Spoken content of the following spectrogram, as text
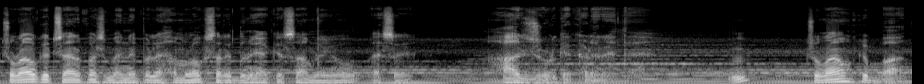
चुनाव के चार पाँच महीने पहले हम लोग सारी दुनिया के सामने यूँ ऐसे हाथ जोड़ के खड़े रहते हैं। हम्म? चुनाव के बाद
